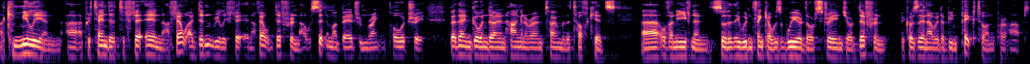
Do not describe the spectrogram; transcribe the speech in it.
a chameleon. Uh, I pretended to fit in. I felt I didn't really fit in. I felt different. I was sitting in my bedroom writing poetry, but then going down and hanging around town with the tough kids uh, of an evening so that they wouldn't think I was weird or strange or different, because then I would have been picked on, perhaps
